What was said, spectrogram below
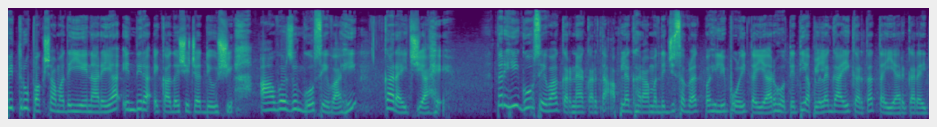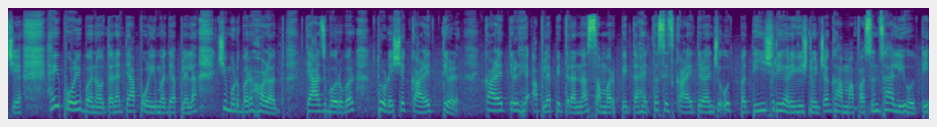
पितृपक्षामध्ये येणाऱ्या या इंदिरा एकादशीच्या दिवशी आवर्जून गोसेवा ही करायची आहे. तर ही गोसेवा करण्याकरता आपल्या घरामध्ये जी सगळ्यात पहिली पोळी तयार होते ती आपल्याला गाईकरता तयार करायची आहे. ही पोळी बनवताना त्या पोळीमध्ये आपल्याला चिमुटभर हळद त्याचबरोबर थोडेसे काळे तिळ. काळे तिळ हे आपल्या पितरांना समर्पित आहे. तसेच काळे तिळांची उत्पत्ती ही श्रीहरिविष्णूंच्या घामापासून झाली होती.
